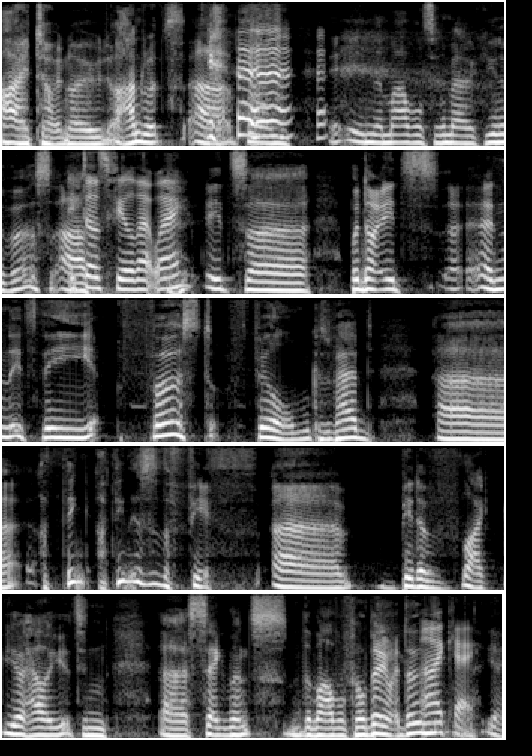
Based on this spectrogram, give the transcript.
I don't know, a hundredth uh, film in the Marvel Cinematic Universe. Uh, it does feel that way. It's, uh, but no, it's, uh, and it's the first film because we've had, I think, I think this is the fifth bit of like you know how it's in uh, segments the Marvel film. But anyway, okay, yeah.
